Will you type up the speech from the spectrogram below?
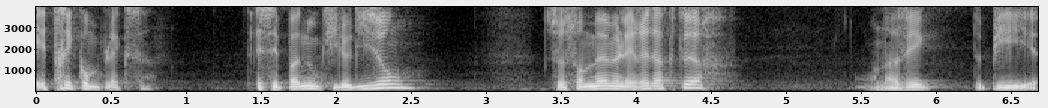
et très complexe. Et c'est pas nous qui le disons, ce sont même les rédacteurs. On avait depuis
